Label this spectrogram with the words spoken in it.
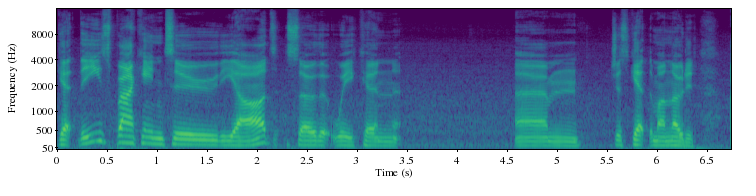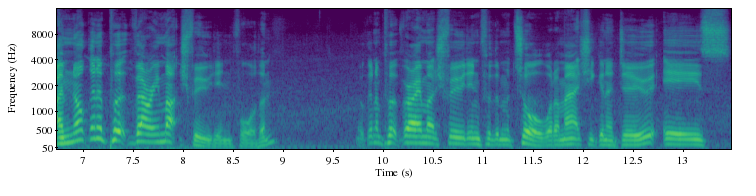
get these back into the yard so that we can um, just get them unloaded. I'm not going to put very much food in for them. We're not going to put very much food in for them at all. What I'm actually going to do is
